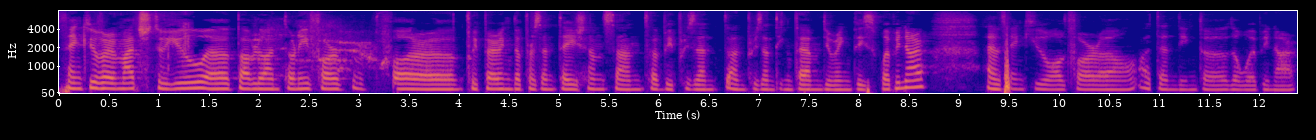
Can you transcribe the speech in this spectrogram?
Thank you very much to you, uh, Pablo and Tony, for for uh, preparing the presentations and uh, be present and presenting them during this webinar. And thank you all for uh, attending the, the webinar.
